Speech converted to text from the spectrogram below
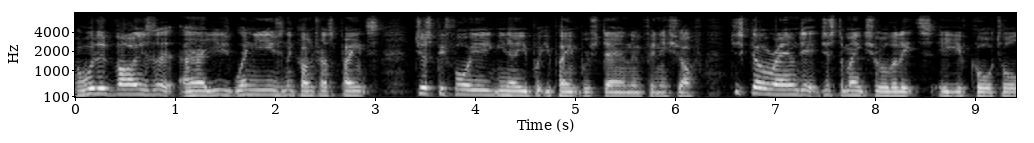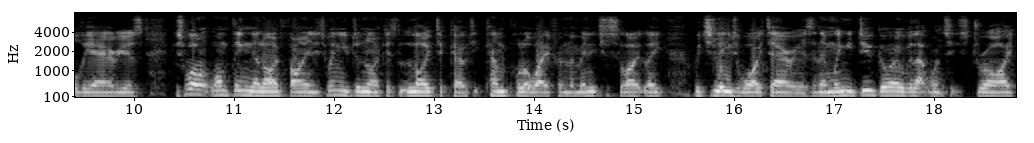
I would advise that uh, you, when you're using the contrast paints, just before you you know you put your paintbrush down and finish off, just go around it just to make sure that it's you've caught all the areas. Because one one thing that I find is when you've done like a lighter coat, it can pull away from the miniature slightly, which leaves white areas. And then when you do go over that once it's dry,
